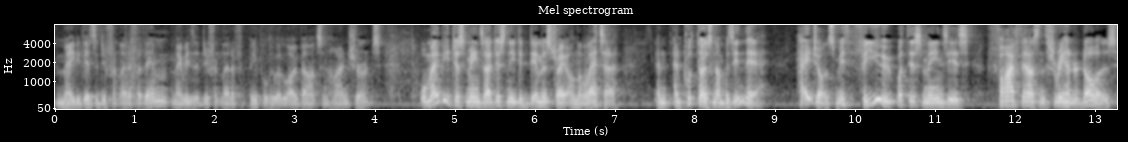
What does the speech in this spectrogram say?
maybe there's a different letter for them, maybe there's a different letter for people who are low balance and high insurance. Or maybe it just means I just need to demonstrate on the letter and, and put those numbers in there. Hey, John Smith, for you, what this means is $5,300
